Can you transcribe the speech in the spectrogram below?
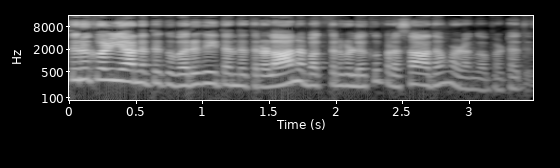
திருக்கல்யாணத்துக்கு வருகை தந்த திரளான பக்தர்களுக்கு பிரசாதம் வழங்கப்பட்டது.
